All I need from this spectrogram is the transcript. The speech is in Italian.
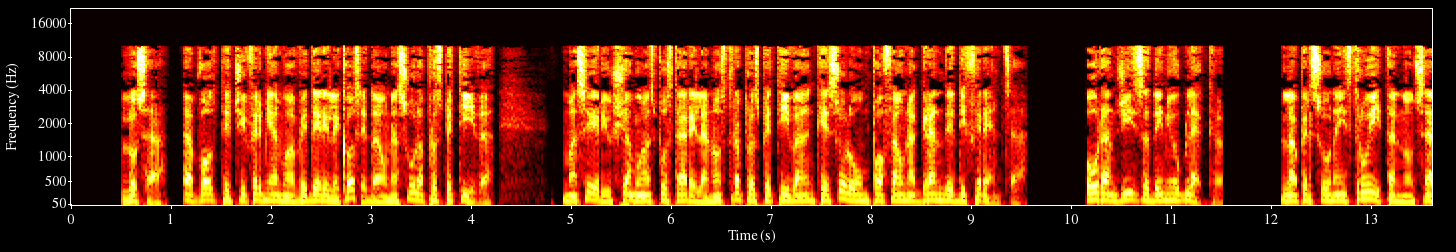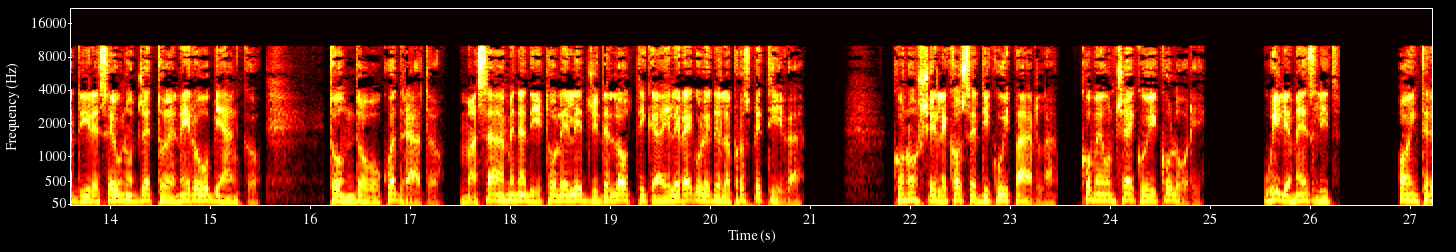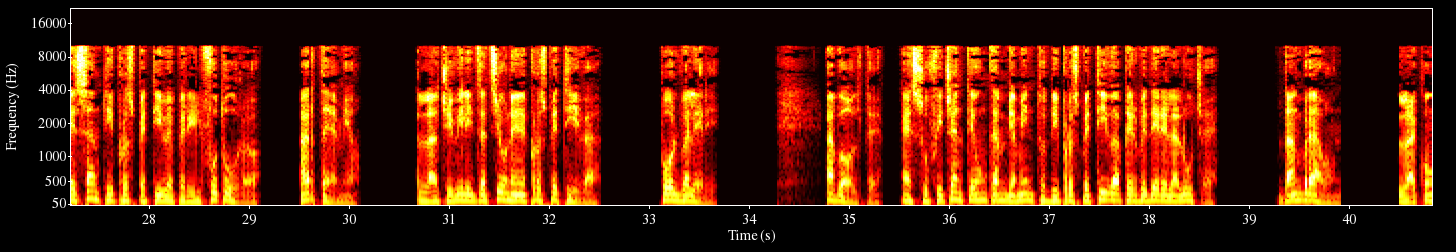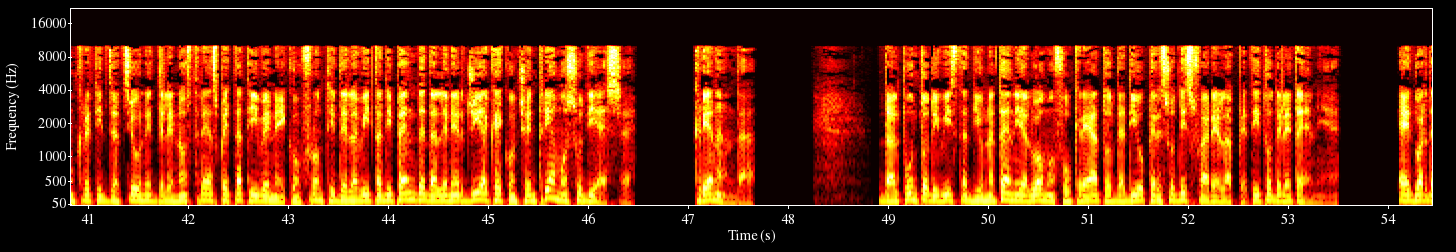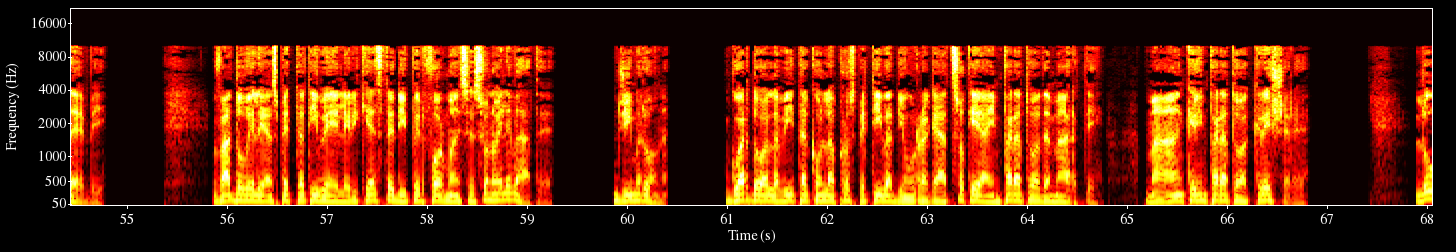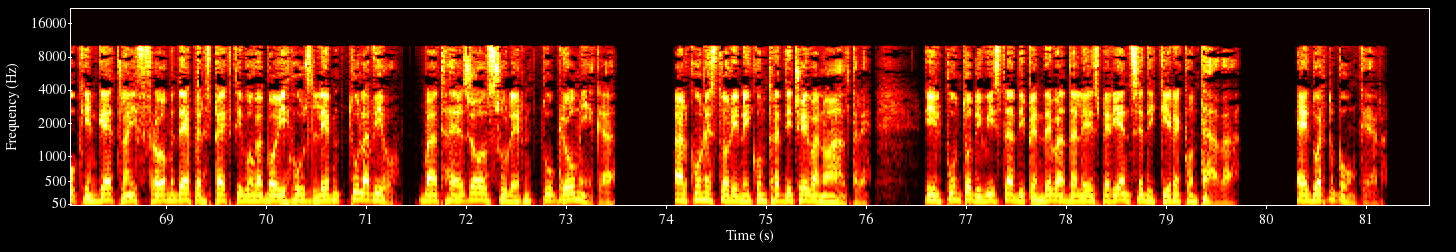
Lo sa, a volte ci fermiamo a vedere le cose da una sola prospettiva. Ma se riusciamo a spostare la nostra prospettiva anche solo un po' fa una grande differenza. Orange is the New Black. La persona istruita non sa dire se un oggetto è nero o bianco, tondo o quadrato, ma sa a menadito le leggi dell'ottica e le regole della prospettiva. Conosce le cose di cui parla, come un cieco i colori. William Hazlitt. Ho interessanti prospettive per il futuro. Artemio. La civilizzazione è prospettiva. Paul Valeri. A volte, è sufficiente un cambiamento di prospettiva per vedere la luce. Dan Brown. La concretizzazione delle nostre aspettative nei confronti della vita dipende dall'energia che concentriamo su di esse. Kriyananda. Dal punto di vista di una tenia l'uomo fu creato da Dio per soddisfare l'appetito delle tenie. Edward Abbey. Va dove le aspettative e le richieste di performance sono elevate. Jim Rohn. Guardo alla vita con la prospettiva di un ragazzo che ha imparato ad amarti, ma ha anche imparato a crescere. Looking at life from the perspective of a boy who's learned to love you, but has also learned to grow mica. Alcune storie ne contraddicevano altre. Il punto di vista dipendeva dalle esperienze di chi raccontava. Edward Bunker.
